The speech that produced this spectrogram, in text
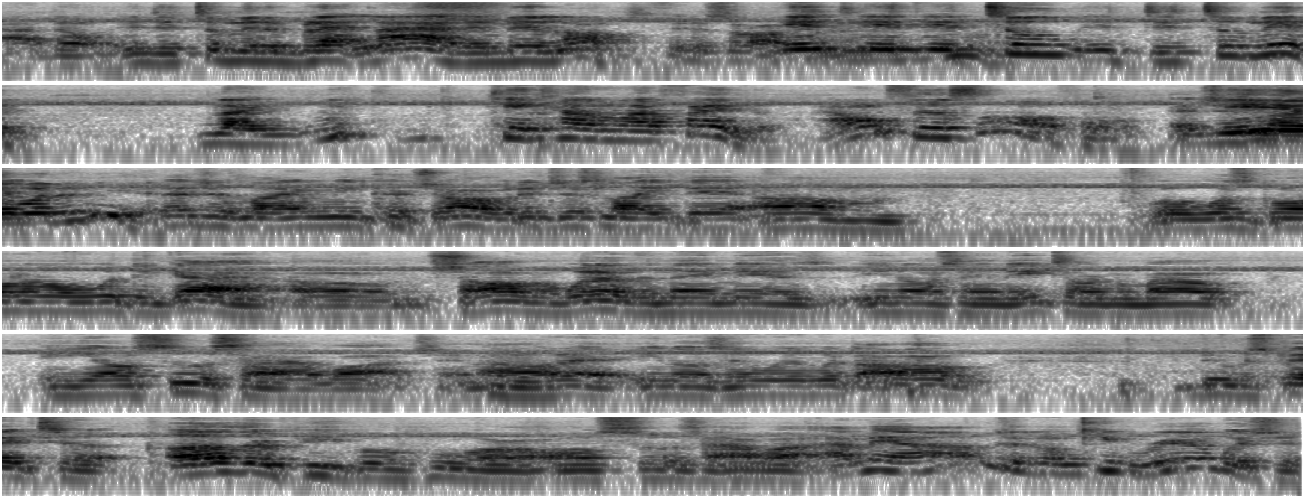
I don't. It's just too many black lives that been lost. It, it, it too it's just too many. Like we can't count my finger. I don't feel sorry for them. That's It just is like- what it is. That's just like me cut you off. But it's just like that. Um, well, what's going on with the guy, um, whatever the name is? You know what I'm saying? They talking about he on suicide watch and all that. You know what I'm saying? With, with all due respect to other people who are on suicide watch. I mean, I'm just gonna keep real with you.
